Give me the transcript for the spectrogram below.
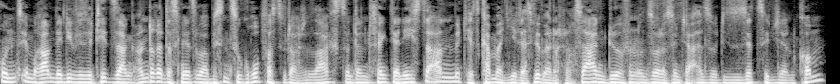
Und im Rahmen der Diversität sagen andere, das ist mir jetzt aber ein bisschen zu grob, was du da sagst. Und dann fängt der nächste an mit, jetzt kann man hier, das wird man doch noch sagen dürfen und so. Das sind ja also diese Sätze, die dann kommen.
